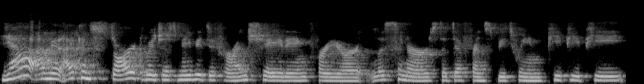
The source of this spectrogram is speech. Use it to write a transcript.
Yeah, I mean, I can start with just maybe differentiating for your listeners the difference between PPP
